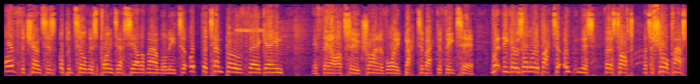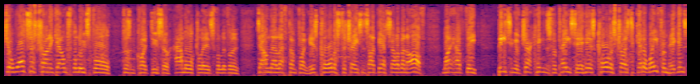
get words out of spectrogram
of the chances up until this point. FC Isle of Man will need to up the tempo of their game if they are to try and avoid back-to-back defeats here. Whitley goes all the way back to open this first half. That's a short pass. Joe Walters trying to get onto the loose ball. Doesn't quite do so. Hamill clears for Litherland. Down their left-hand flank. Here's Corliss to chase inside the FC Isle of Man half. Might have the beating of Jack Higgins for pace here. Here's Corliss tries to get away from Higgins.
